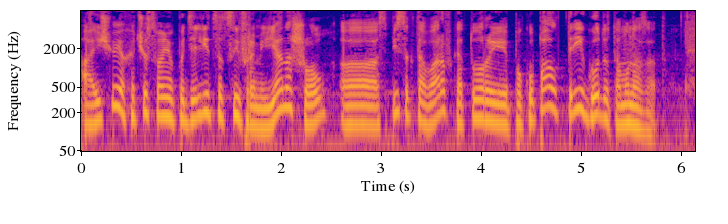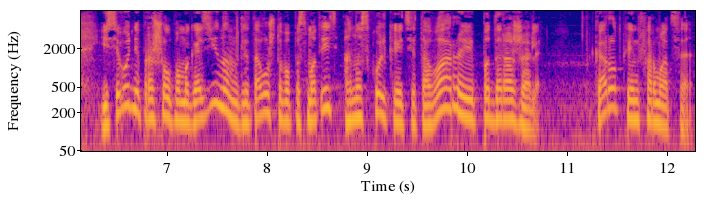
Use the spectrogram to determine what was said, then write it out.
А еще я хочу с вами поделиться цифрами. Я нашел э, список товаров, которые покупал три года тому назад. И сегодня прошел по магазинам для того, чтобы посмотреть, а насколько эти товары подорожали. Короткая информация.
